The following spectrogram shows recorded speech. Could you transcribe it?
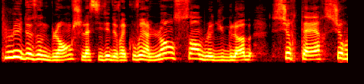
plus de zones blanches. La 6G devrait couvrir l'ensemble du globe, sur Terre, sur,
